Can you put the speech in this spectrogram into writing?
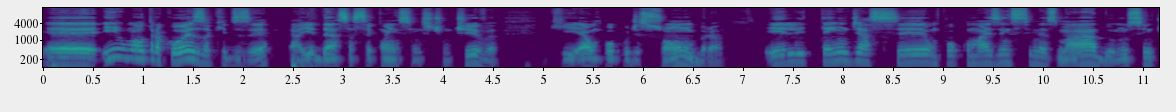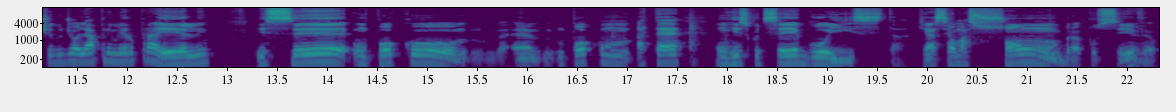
É, e uma outra coisa que dizer aí dessa sequência instintiva que é um pouco de sombra, ele tende a ser um pouco mais ensimesmado no sentido de olhar primeiro para ele e ser um pouco, é, um pouco até um risco de ser egoísta, que essa é uma sombra possível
